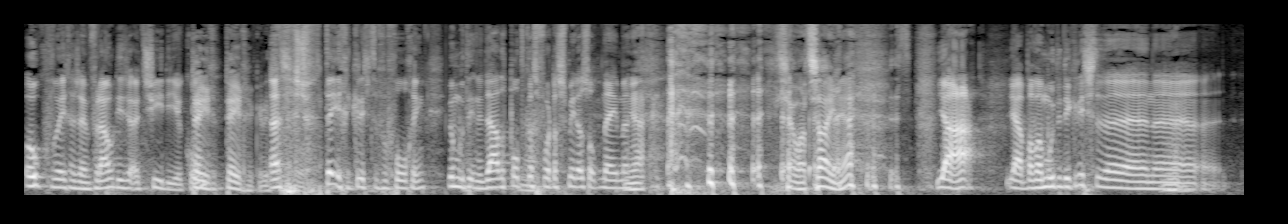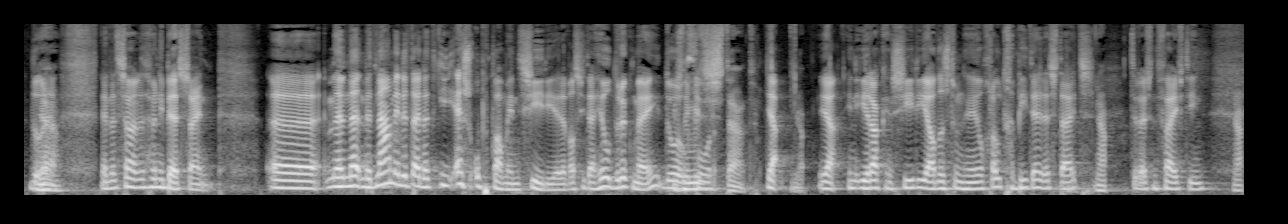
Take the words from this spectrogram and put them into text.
Ook vanwege zijn vrouw die dus uit Syrië komt. Tegen, tegen. Eh, tegen christenvervolging. We moeten inderdaad de podcast Ja. voor de middags opnemen. ja. Zou wat zijn hè? Ja, ja, maar we moeten die christenen... door- Ja. Nee, dat zou, dat zou niet best zijn. Eh, met, met name in de tijd dat IS opkwam in Syrië, daar was hij daar heel druk mee. Door, Islamitische voor, staat. ja, in Irak en Syrië hadden ze toen een heel groot gebied hè, destijds, Ja. 2015. Ja.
